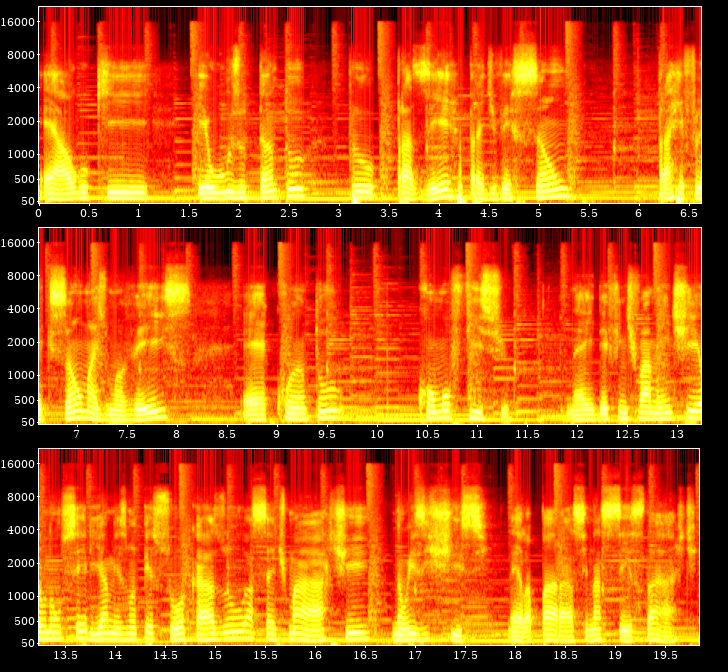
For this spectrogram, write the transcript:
é algo que eu uso tanto para o prazer, para diversão, para reflexão, mais uma vez, é, quanto como ofício. Né? E definitivamente eu não seria a mesma pessoa caso a sétima arte não existisse, né? ela parasse na sexta arte.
